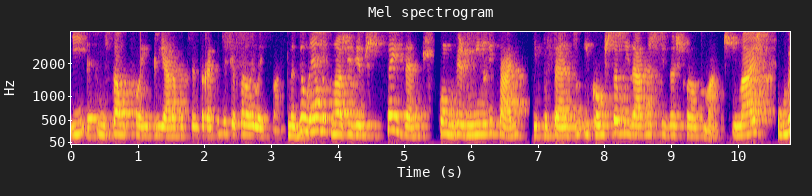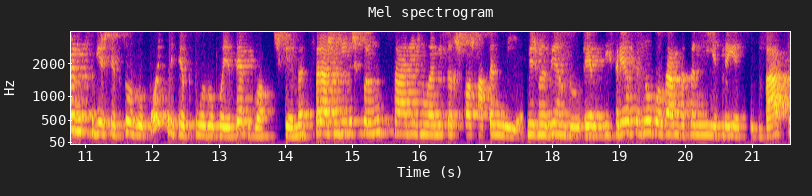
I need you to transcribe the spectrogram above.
e a solução que foi criada pelo Presidente da República foram eleições. Mas eu lembro que nós vivemos seis anos com um governo minoritário e, portanto, e com estabilidade nas decisões que foram tomadas. E mais, o governo português teve todo o apoio, e teve todo o apoio até do Bloco de Esquerda, para as medidas que foram necessárias no âmbito da resposta à pandemia. Mesmo havendo, havendo diferenças, nunca usámos a pandemia para esse debate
